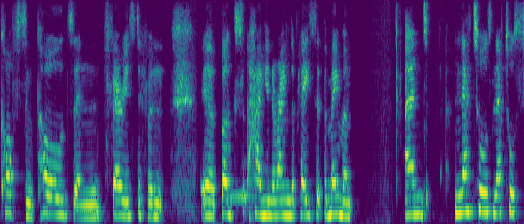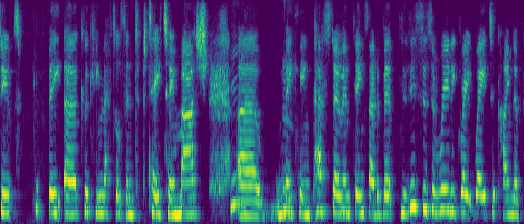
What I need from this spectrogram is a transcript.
coughs and colds and various different uh, bugs hanging around the place at the moment and nettles, nettle soups, ba- uh, cooking nettles into potato mash, uh, making pesto and things out of it. This is a really great way to kind of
